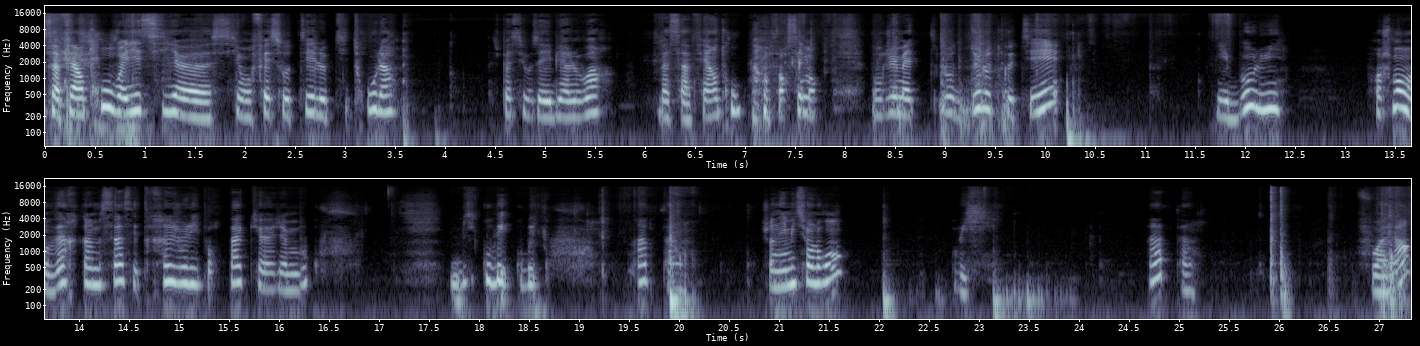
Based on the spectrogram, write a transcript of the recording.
ça fait un trou, voyez, si, euh, si on fait sauter le petit trou là, je sais pas si vous allez bien le voir, bah ça fait un trou, forcément. Donc je vais mettre de l'autre côté. Il est beau lui. Franchement, en vert comme ça, c'est très joli pour Pâques, euh, j'aime beaucoup. Bicou, bicou, bicou. Hop. J'en ai mis sur le rond? Oui. Hop. Voilà.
